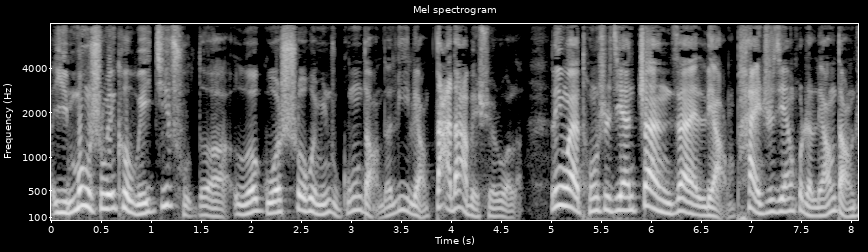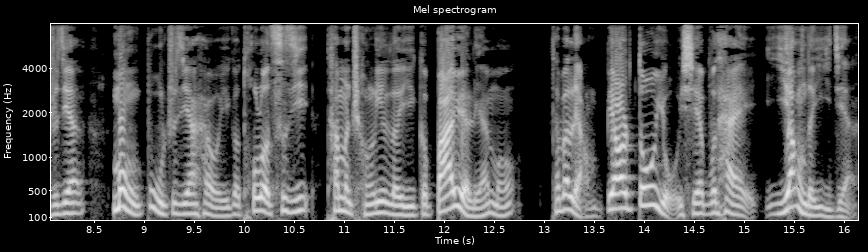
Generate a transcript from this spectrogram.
以孟什维克为基础的俄国社会民主工党的力量大大被削弱了。另外，同时间站在两派之间或者两党之间，孟布之间还有一个托洛茨基，他们成立了一个八月联盟，他们两边都有一些不太一样的意见，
